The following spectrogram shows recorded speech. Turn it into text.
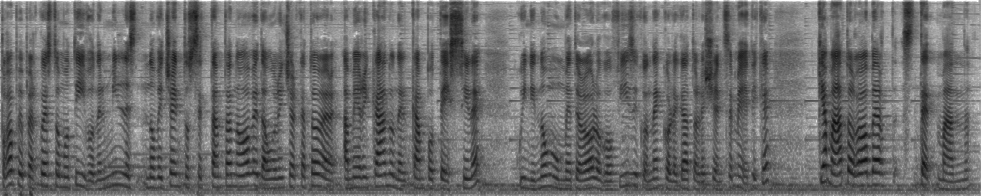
proprio per questo motivo nel 1979 da un ricercatore americano nel campo tessile quindi non un meteorologo fisico né collegato alle scienze mediche, chiamato Robert Stetman,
